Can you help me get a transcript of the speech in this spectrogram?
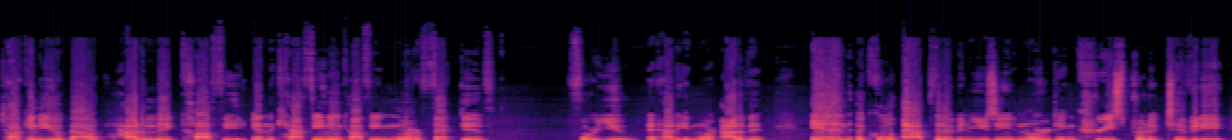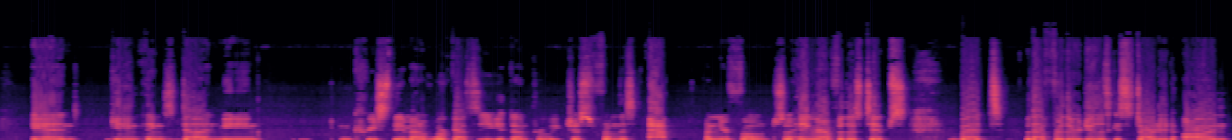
talking to you about how to make coffee and the caffeine in coffee more effective for you and how to get more out of it, and a cool app that I've been using in order to increase productivity and getting things done, meaning increase the amount of workouts that you get done per week just from this app on your phone. So hang around for those tips. But without further ado, let's get started on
